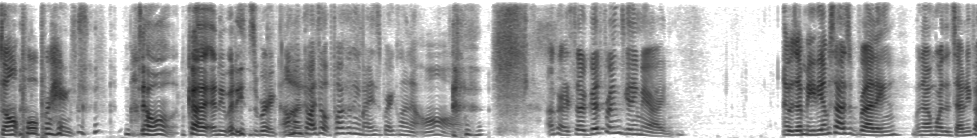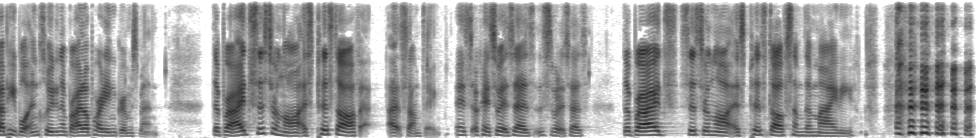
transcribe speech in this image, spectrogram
don't pull pranks. Don't cut anybody's brake line. Oh my god, don't fuck with anybody's brake line at all. okay, so good friends getting married. It was a medium sized wedding with no more than 75 people, including the bridal party and groomsmen. The bride's sister in law is pissed off at something. It's okay, so it says this is what it says. The bride's sister in law is pissed off something mighty. it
